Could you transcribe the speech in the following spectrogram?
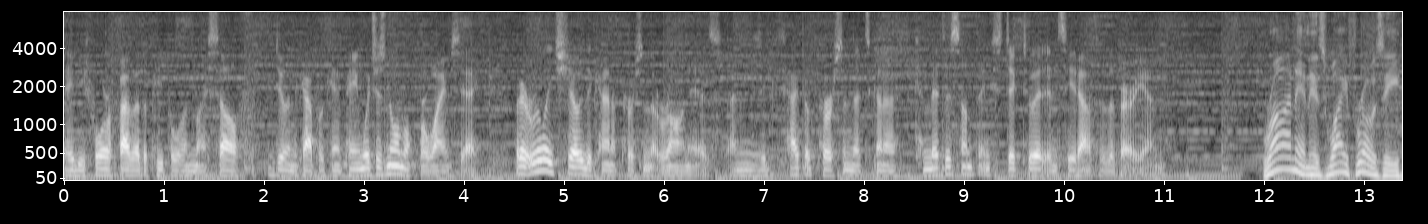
maybe four or five other people and myself doing the capital campaign, which is normal for YMCA. But it really showed the kind of person that Ron is. I mean, he's the type of person that's going to commit to something, stick to it, and see it out to the very end. Ron and his wife Rosie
